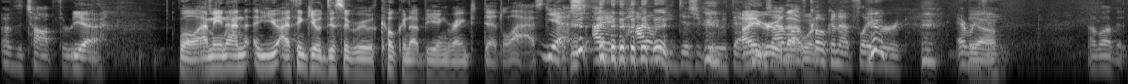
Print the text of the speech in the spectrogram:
of the top three. yeah, Well, I mean, and you, I think you'll disagree with coconut being ranked dead last. Yes, I highly disagree with that. I because agree I that love one. coconut flavored everything. I love it.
